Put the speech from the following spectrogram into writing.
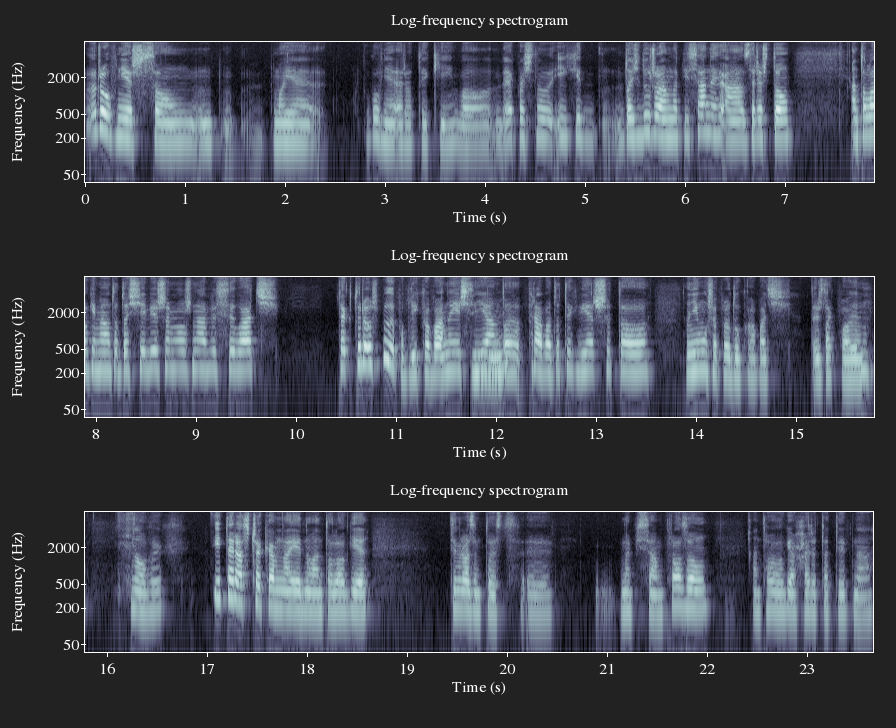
również są mm, moje głównie erotyki, bo jakoś no, ich dość dużo mam napisanych, a zresztą antologie mają to do siebie, że można wysyłać te, które już były publikowane. Jeśli ja mam Mhm. do, prawa do tych wierszy, to no nie muszę produkować, że tak powiem, nowych. I teraz czekam na jedną antologię. Tym razem to jest, y, napisałam prozą, antologia charytatywna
